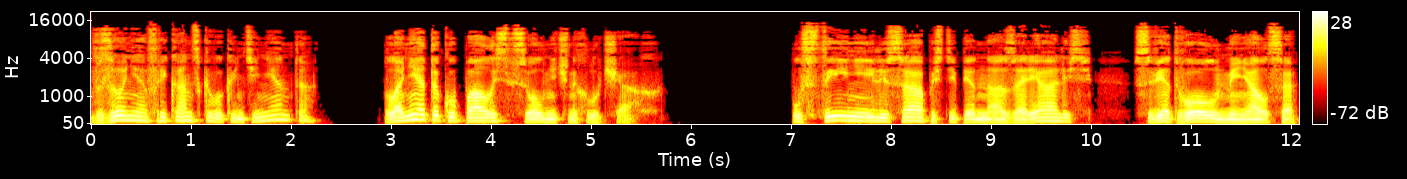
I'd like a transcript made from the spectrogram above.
В зоне африканского континента планета купалась в солнечных лучах. Пустыни и леса постепенно озарялись, свет волн менялся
